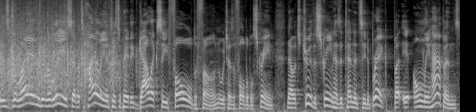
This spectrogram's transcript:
is delaying the release of its highly anticipated Galaxy Fold phone, which has a foldable screen. Now, it's true the screen has a tendency to break, but it only happens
